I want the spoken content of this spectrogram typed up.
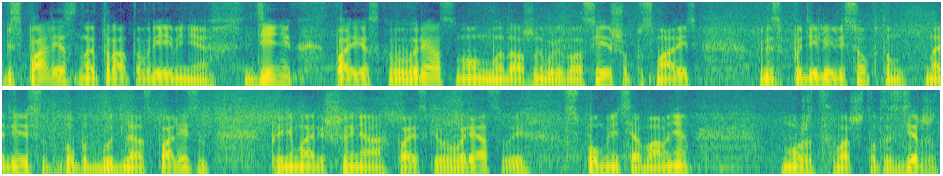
бесполезная трата времени, денег, поездка в Вариас, но мы должны были туда съездить, чтобы посмотреть. В принципе, поделились опытом. Надеюсь, этот опыт будет для вас полезен. Принимая решение о поездке в Вариас, вы вспомните обо мне. Может, вас что-то сдержит.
